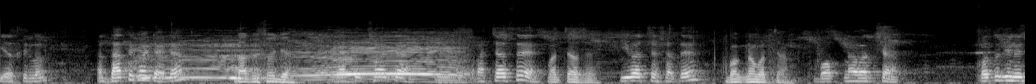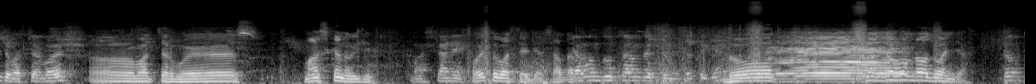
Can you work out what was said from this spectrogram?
ইয়ে ছিল। আর দাঁতে কয়টা এটা? তাতে ছয়টা। দাঁতে ছয়টা। বাচ্চা আছে? বাচ্চা আছে। কি বাচ্চার সাথে? বকনা বাচ্চা। বকনা বাচ্চা। কতদিন হয়েছে বাচ্চার বয়স? বাচ্চার বয়স মাস কেন হয়েছে। মাসখানে ওই তো বাচ্চা এটা সাদা কেমন দুধ টানতেছেন এটা থেকে? দুধ চোদ্দ পনেরো দোয়াঞ্জা চোদ্দ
